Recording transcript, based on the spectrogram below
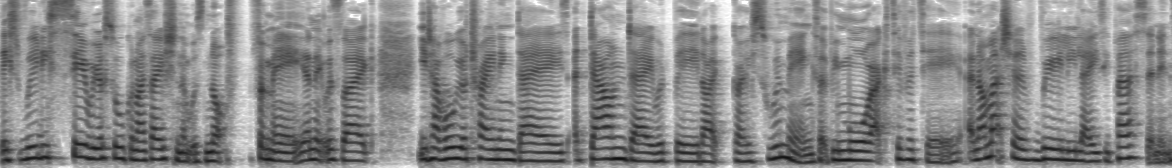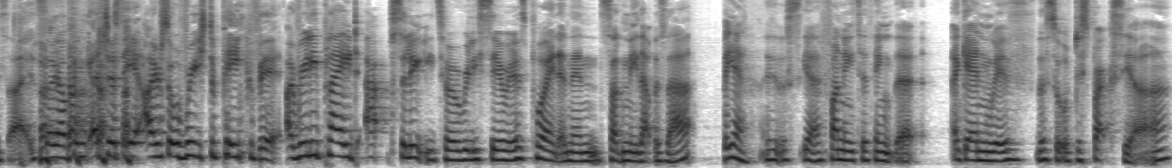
this really serious organization that was not f- for me. And it was like you'd have all your training days. A down day would be like go swimming, so it'd be more activity. And I'm actually a really lazy person inside, so I think I just it, I sort of reached a peak of it. I really played absolutely to a really serious point, and then suddenly that was that. But yeah, it was yeah funny to think that again with the sort of dyspraxia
